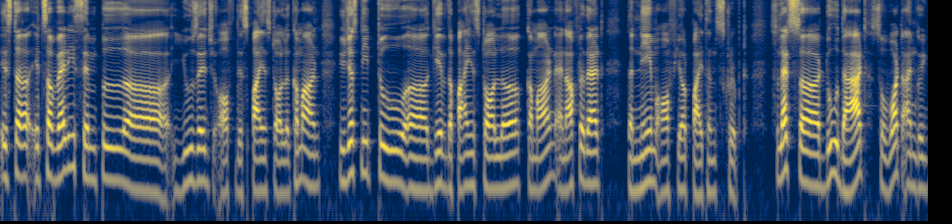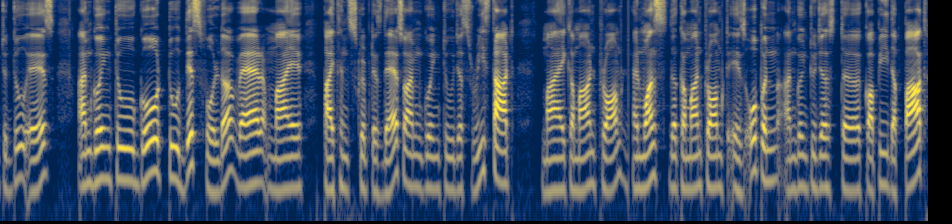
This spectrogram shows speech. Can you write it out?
it's the it's a very simple uh, usage of this PyInstaller command. You just need to uh, give the PyInstaller command and after that the name of your Python script. So let's do that. So what I'm going to do is I'm going to go to this folder where my Python script is there. So I'm going to just restart my command prompt. And once the command prompt is open I'm going to just uh, copy the path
